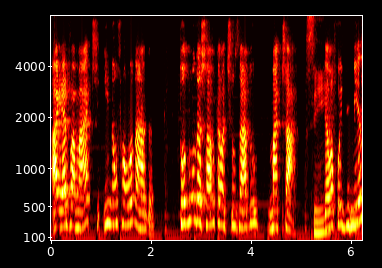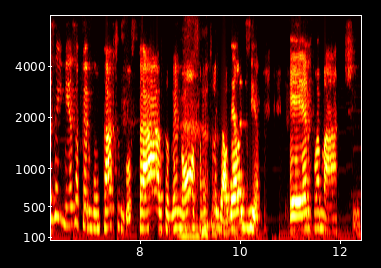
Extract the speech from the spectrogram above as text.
a erva mate e não falou nada. Todo mundo achava que ela tinha usado matcha. Sim. Ela foi de mesa em mesa perguntar se gostavam também. Nossa, muito legal. Daí ela dizia erva mate.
